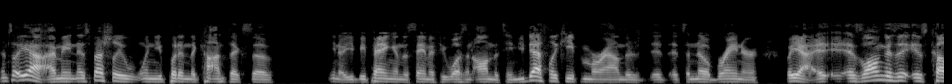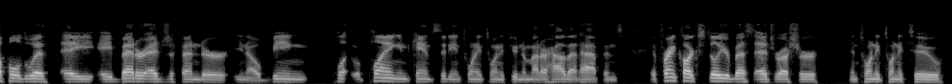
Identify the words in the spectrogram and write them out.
And so, yeah, I mean, especially when you put in the context of, you know, you'd be paying him the same if he wasn't on the team. You definitely keep him around. There's, it, it's a no-brainer. But yeah, it, as long as it is coupled with a a better edge defender, you know, being pl- playing in Kansas City in 2022, no matter how that happens, if Frank Clark's still your best edge rusher in 2022,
